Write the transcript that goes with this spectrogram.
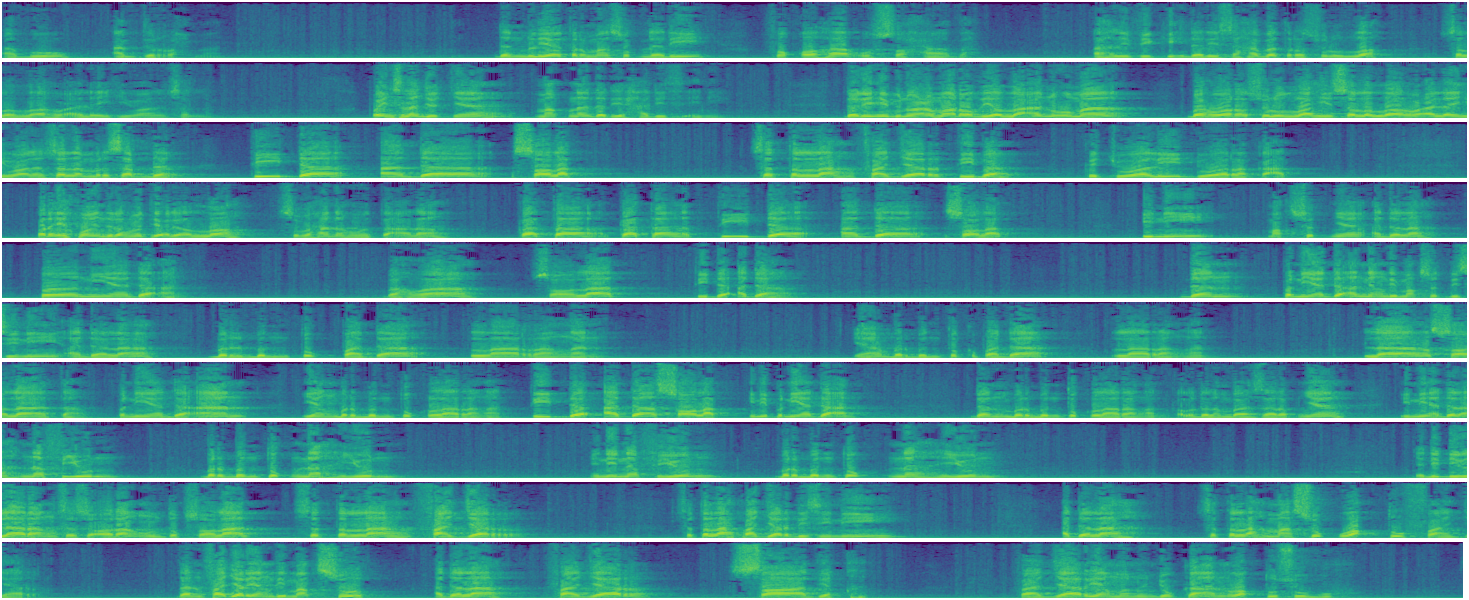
Abu Abdurrahman. Dan beliau termasuk dari fuqaha us-sahabah. Ahli fikih dari sahabat Rasulullah sallallahu alaihi wasallam. Poin selanjutnya makna dari hadis ini. Dari Ibnu Umar radhiyallahu anhu bahwa Rasulullah sallallahu alaihi wasallam bersabda, "Tidak ada salat setelah fajar tiba kecuali dua rakaat. Para ikhwan yang dirahmati oleh Allah Subhanahu wa taala, kata-kata tidak ada solat ini maksudnya adalah peniadaan bahwa solat tidak ada dan peniadaan yang dimaksud di sini adalah berbentuk pada larangan. Ya, berbentuk kepada larangan. La salata, peniadaan yang berbentuk larangan. Tidak ada salat. Ini peniadaan dan berbentuk larangan. Kalau dalam bahasa Arabnya ini adalah nafyun berbentuk nahyun. Ini nafyun berbentuk nahyun jadi dilarang seseorang untuk sholat setelah fajar. Setelah fajar di sini adalah setelah masuk waktu fajar. Dan fajar yang dimaksud adalah fajar sadiq. Fajar yang menunjukkan waktu subuh.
